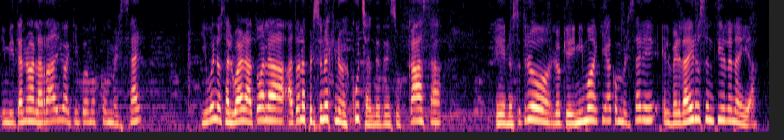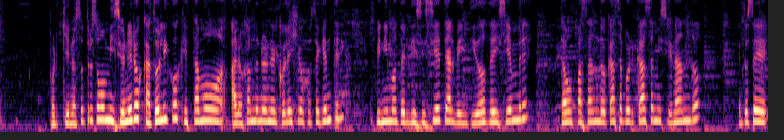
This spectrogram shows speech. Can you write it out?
invitarnos a la radio. Aquí podemos conversar. Y bueno, saludar a, toda a todas las personas que nos escuchan desde sus casas. Eh, nosotros lo que vinimos aquí a conversar es el verdadero sentido de la Navidad. Porque nosotros somos misioneros católicos que estamos alojándonos en el colegio José Kentenich. Vinimos del 17 al 22 de diciembre. Estamos pasando casa por casa misionando. Entonces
